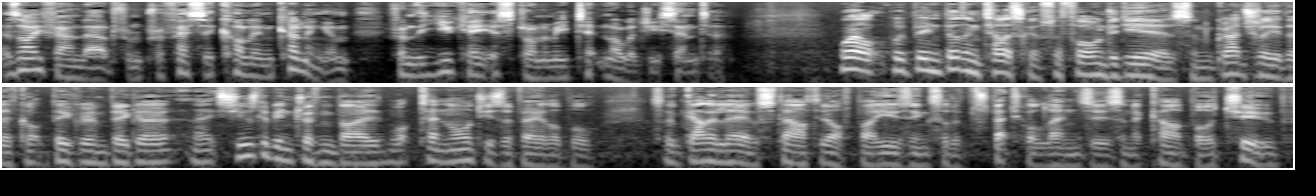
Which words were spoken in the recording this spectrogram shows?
as I found out from Professor Colin Cunningham from the UK Astronomy Technology Centre. Well, we've been building telescopes for 400 years, and gradually they've got bigger and bigger. And it's usually been driven by what technology is available. So Galileo started off by using sort of spectacle lenses and a cardboard tube,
